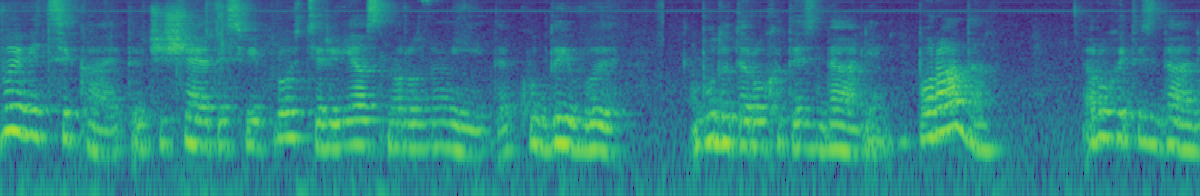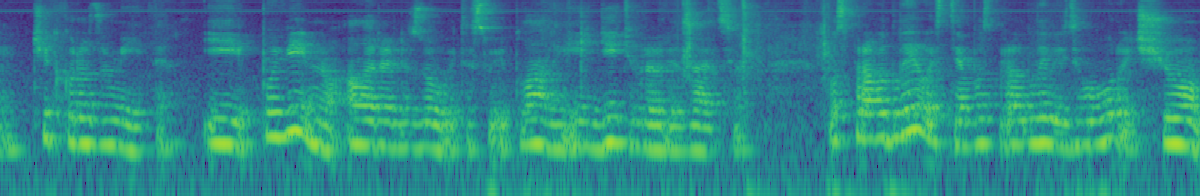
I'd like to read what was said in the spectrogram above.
Ви відсікаєте, очищаєте свій простір і ясно розумієте, куди ви будете рухатись далі. Порада рухайтесь далі, чітко розумійте. І повільно, але реалізовуйте свої плани і йдіть в реалізацію. По справедливості або справедливість говорить, що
